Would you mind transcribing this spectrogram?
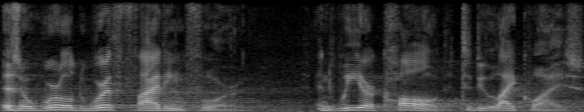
is a world worth fighting for, and we are called to do likewise.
